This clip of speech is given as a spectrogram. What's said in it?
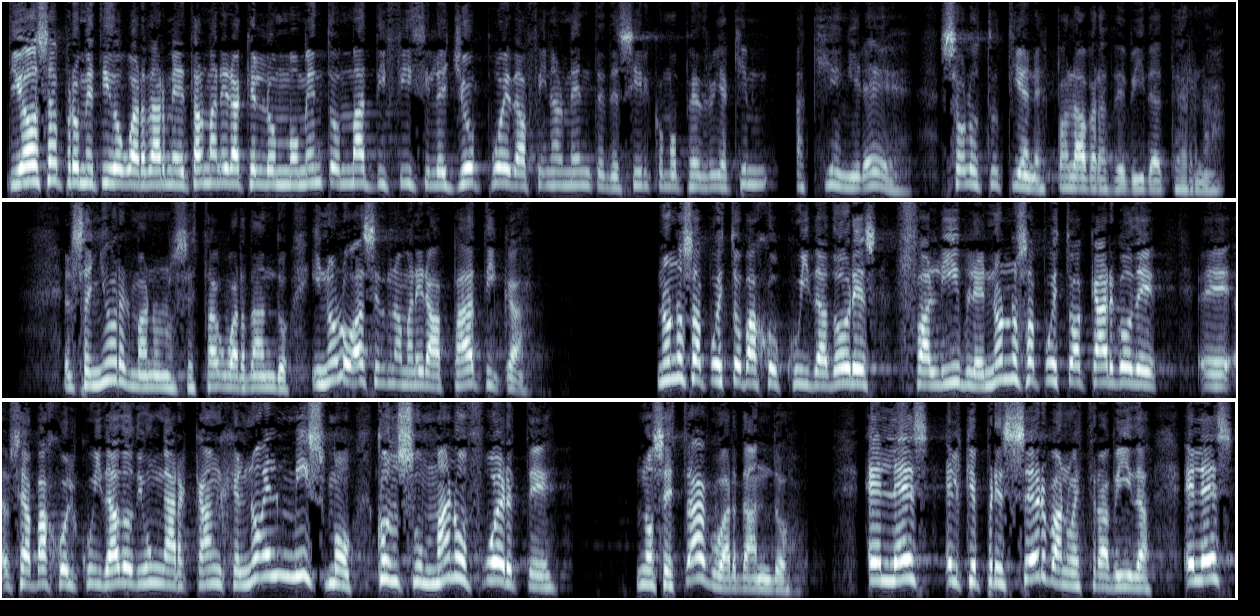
Dios ha prometido guardarme de tal manera que en los momentos más difíciles yo pueda finalmente decir como Pedro, ¿y a quién, a quién iré? Solo tú tienes palabras de vida eterna. El Señor, hermano, nos está guardando y no lo hace de una manera apática. No nos ha puesto bajo cuidadores falibles, no nos ha puesto a cargo de, eh, o sea, bajo el cuidado de un arcángel. No, Él mismo, con su mano fuerte, nos está guardando. Él es el que preserva nuestra vida. Él es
